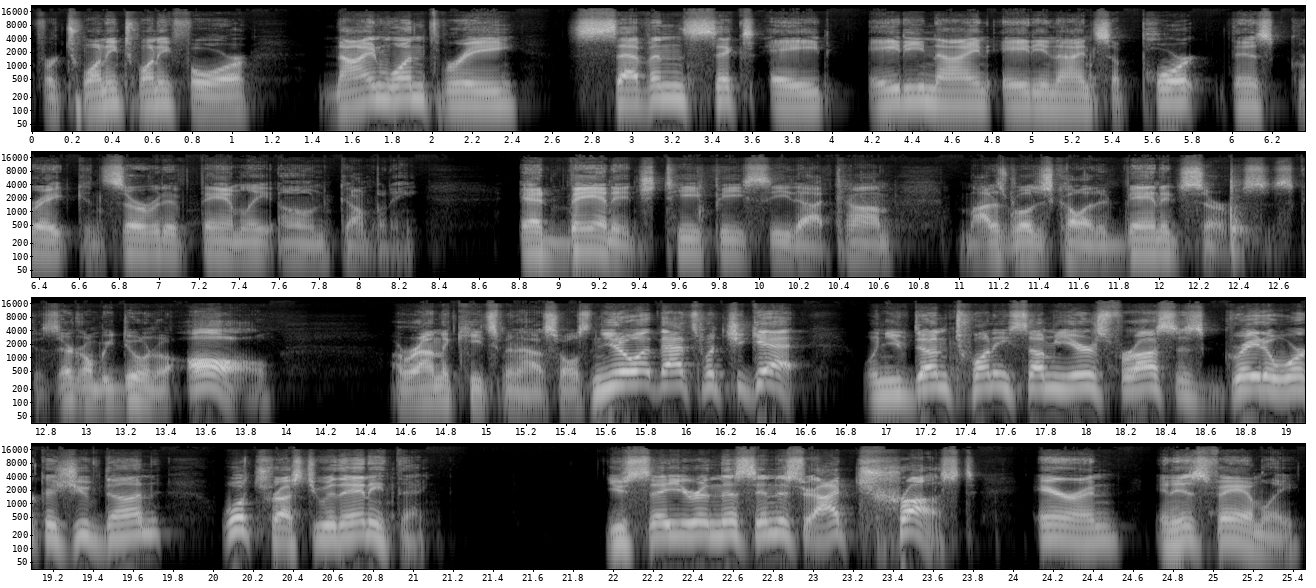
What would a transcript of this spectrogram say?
for 2024. 913 768 8989. Support this great conservative family owned company. AdvantageTPC.com. Might as well just call it Advantage Services because they're going to be doing it all around the Kietzman households. And you know what? That's what you get. When you've done 20 some years for us, as great a work as you've done, we'll trust you with anything. You say you're in this industry. I trust Aaron and his family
